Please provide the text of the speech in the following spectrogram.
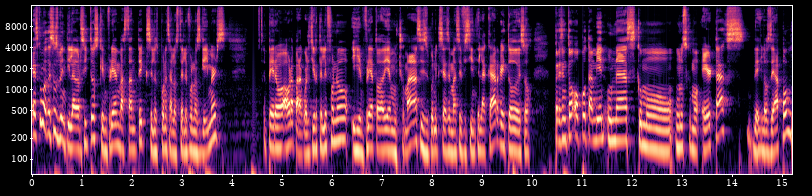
Es como de esos ventiladorcitos que enfrían bastante, que se los pones a los teléfonos gamers pero ahora para cualquier teléfono y enfría todavía mucho más y se supone que se hace más eficiente la carga y todo eso. Presentó Oppo también unas como unos como AirTags de los de Apple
